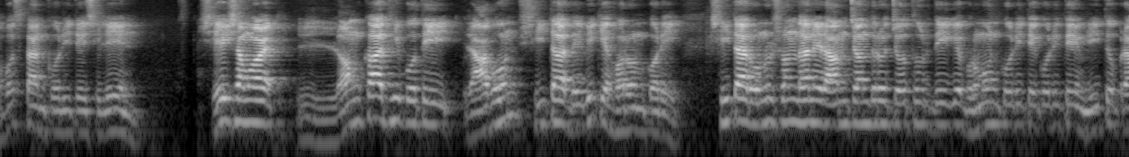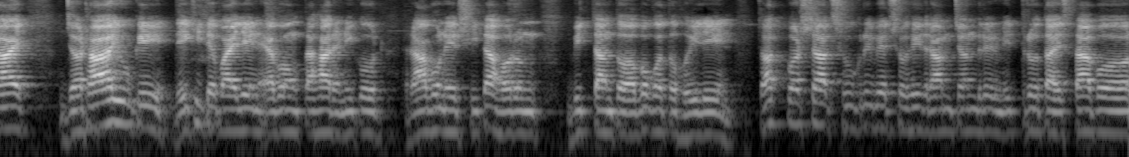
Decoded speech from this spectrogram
অবস্থান করিতেছিলেন, সেই সময় লঙ্কাধিপতি রাবণ সীতা দেবীকে হরণ করে। সীতার অনুসন্ধানে রামচন্দ্র চতুর্দিকে ভ্রমণ করিতে করিতে মৃতপ্রায় জটায়ুকে দেখিতে পাইলেন এবং তাহার নিকট রাবণের সীতাহরণ বৃত্তান্ত অবগত হইলেন। তৎপশ্চাৎ সুগ্রীবের সহিত রামচন্দ্রের মিত্রতা স্থাপন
